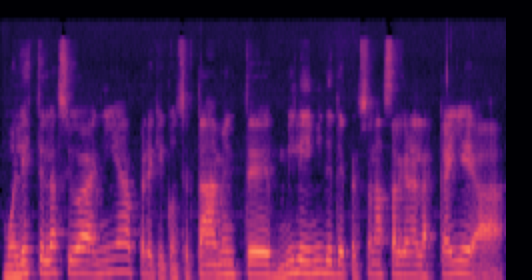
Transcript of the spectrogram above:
molestia en la ciudadanía para que concertadamente miles y miles de personas salgan a las calles a,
